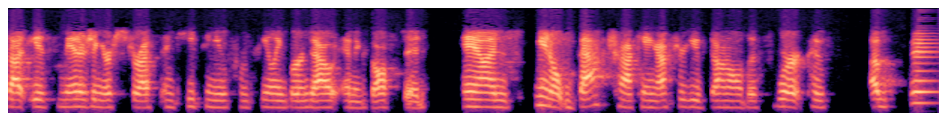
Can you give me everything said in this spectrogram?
that is managing your stress and keeping you from feeling burned out and exhausted. And, you know, backtracking after you've done all this work, because a big,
